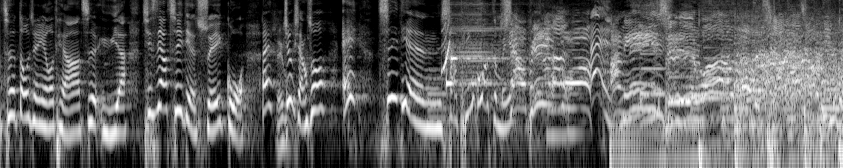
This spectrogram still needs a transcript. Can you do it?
吃豆浆油条啊，吃了鱼啊，其实要吃一点水果，哎，就想说，哎，吃一点小苹果怎么样？小苹果，哎，你是我的小苹果，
